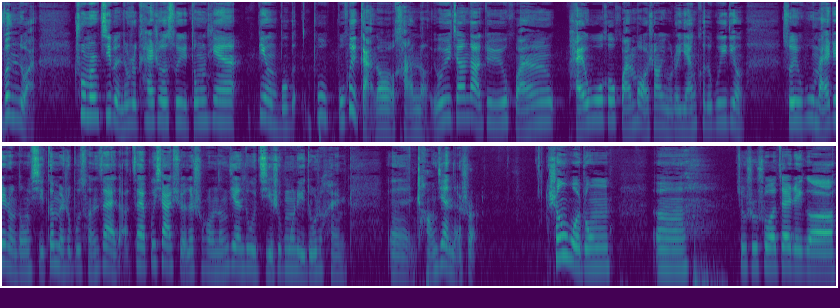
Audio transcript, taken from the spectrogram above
温暖，出门基本都是开车，所以冬天并不不不会感到寒冷。由于加拿大对于环排污和环保上有着严苛的规定，所以雾霾这种东西根本是不存在的。在不下雪的时候，能见度几十公里都是很嗯常见的事儿。生活中，嗯，就是说在这个。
